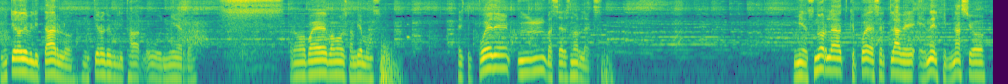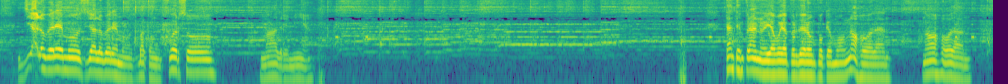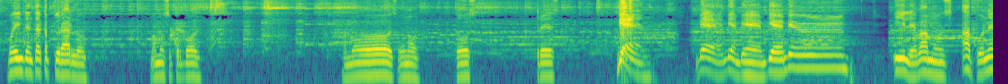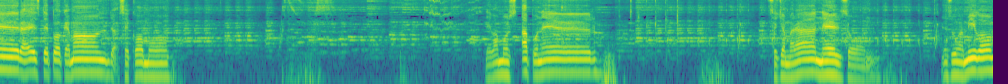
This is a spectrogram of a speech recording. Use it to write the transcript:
No quiero debilitarlo. No quiero debilitarlo. Uy, mierda. Pero pues vamos, cambiemos. El que puede mm, va a ser Snorlax. Mi Snorlax que puede ser clave en el gimnasio. Ya lo veremos, ya lo veremos. Va con esfuerzo. Madre mía. Tan temprano y ya voy a perder a un Pokémon. No jodan. No jodan. Voy a intentar capturarlo. Vamos Super Bowl. Vamos. Uno. Dos. Tres. Bien. Bien, bien, bien, bien, bien. Y le vamos a poner a este Pokémon, ya sé cómo. Le vamos a poner... Se llamará Nelson. Es un amigo.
